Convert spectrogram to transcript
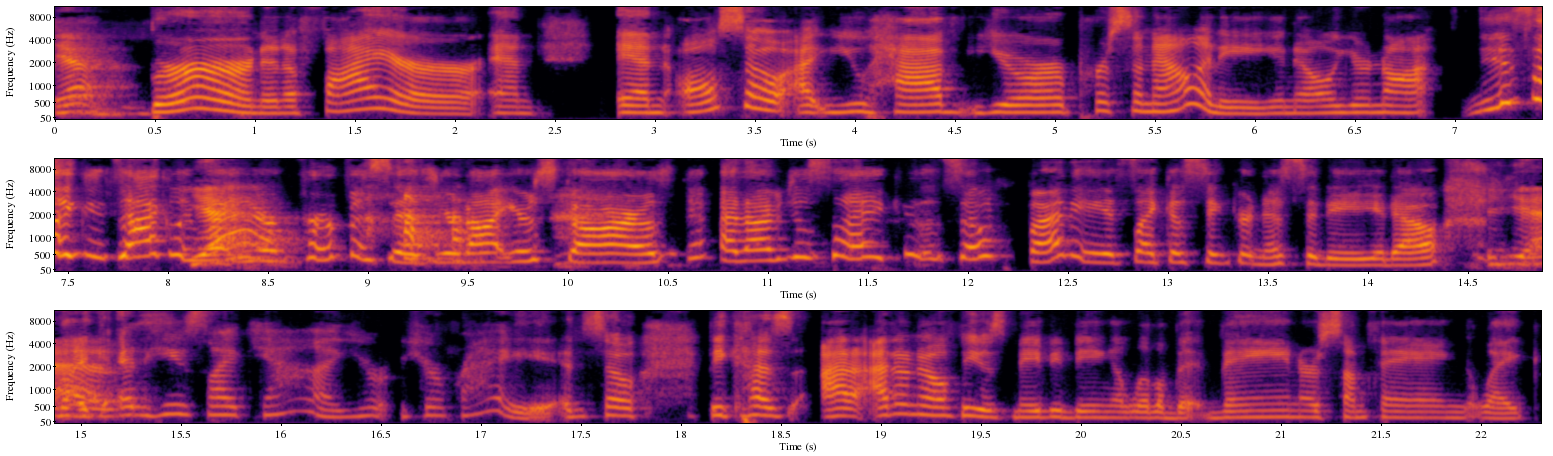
yeah. burn and a fire. And, and also uh, you have your personality you know you're not it's like exactly yeah. what your purpose is you're not your scars. And i'm just like it's so funny it's like a synchronicity you know? Yeah like and he's like yeah you're you're right. And so because I, I don't know if he was maybe being a little bit vain or something like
